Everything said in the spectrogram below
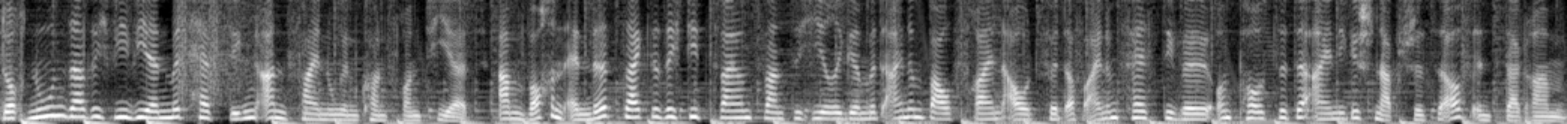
Doch nun sah sich Vivian mit heftigen Anfeindungen konfrontiert. Am Wochenende zeigte sich die 22-Jährige mit einem bauchfreien Outfit auf einem Festival und postete einige Schnappschüsse auf Instagram.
